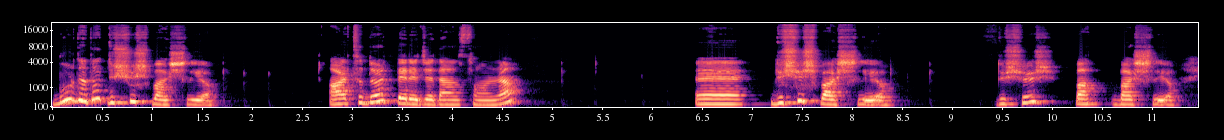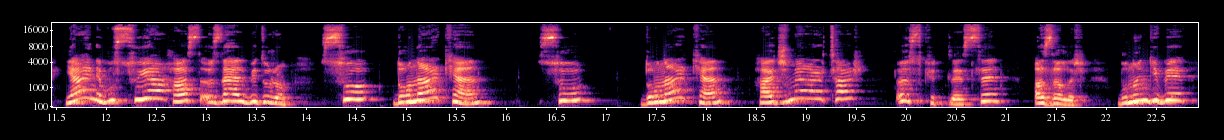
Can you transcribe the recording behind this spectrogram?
burada da düşüş başlıyor. Artı 4 dereceden sonra e, düşüş başlıyor. Düşüş başlıyor. Yani bu suya has özel bir durum. Su donarken su donarken hacmi artar, öz kütlesi azalır. Bunun gibi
